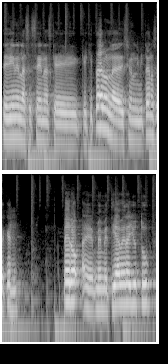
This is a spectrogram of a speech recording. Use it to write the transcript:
te vienen las escenas que, que quitaron, la edición limitada, no sé qué. Pero eh, me metí a ver a YouTube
